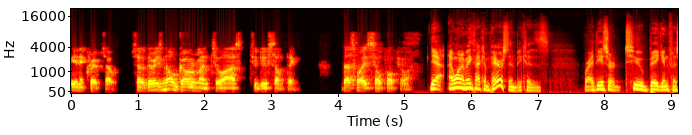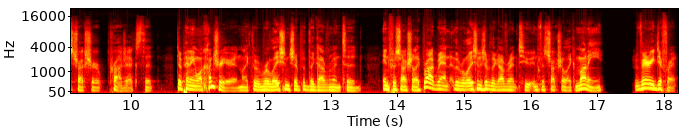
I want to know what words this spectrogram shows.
in the crypto. So there is no government to ask to do something. That's why it's so popular. Yeah, I want to make that comparison because right? These are two big infrastructure projects that, depending on what country you're in, like the relationship of the government to infrastructure like broadband, the relationship of the government to infrastructure like money, very different.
